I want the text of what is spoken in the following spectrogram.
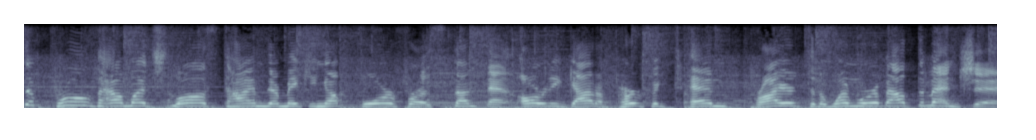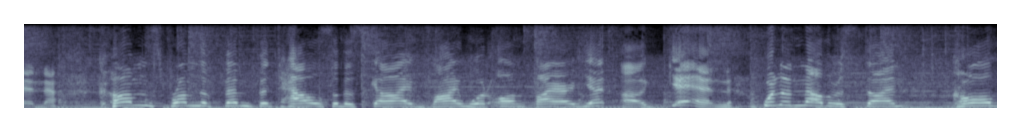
To prove how much lost time they're making up for for a stunt that already got a perfect 10 prior to the one we're about to mention, comes from the femme fatales of the sky, Vinewood on fire yet again with another stunt called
